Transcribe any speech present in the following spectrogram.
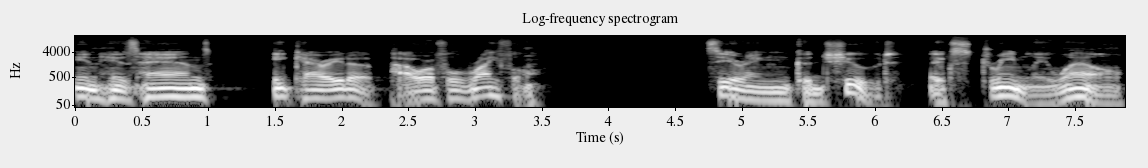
In his hands, he carried a powerful rifle. Searing could shoot extremely well.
